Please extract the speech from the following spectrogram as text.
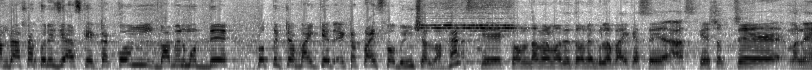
আমরা আশা করি যে আজকে একটা কম দামের মধ্যে প্রত্যেকটা বাইকের একটা প্রাইস পাবো ইনশাল্লাহ হ্যাঁ? আজকে কম দামের মধ্যে তো অনেকগুলো বাইক আছে। আজকে সবচেয়ে মানে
